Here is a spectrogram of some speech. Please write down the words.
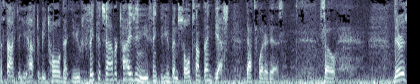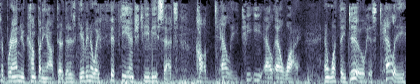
The fact that you have to be told that you think it's advertising and you think that you've been sold something, yes, that's what it is. So there is a brand new company out there that is giving away 50 inch TV sets called Telly, T E L L Y. And what they do is Telly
